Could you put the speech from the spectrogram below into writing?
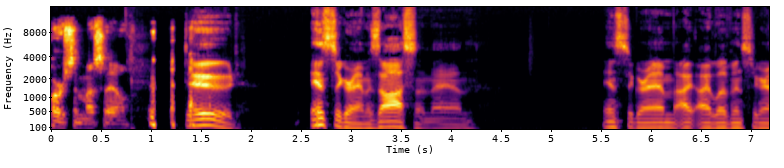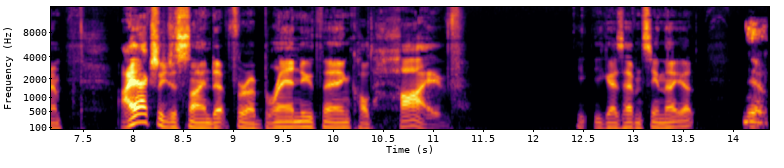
person myself. Dude. Instagram is awesome, man. Instagram. I, I love Instagram. I actually just signed up for a brand new thing called Hive. You, you guys haven't seen that yet? Yeah.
